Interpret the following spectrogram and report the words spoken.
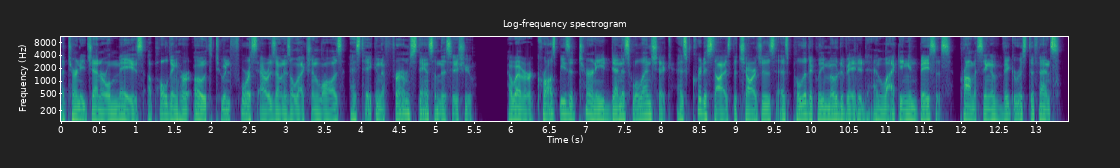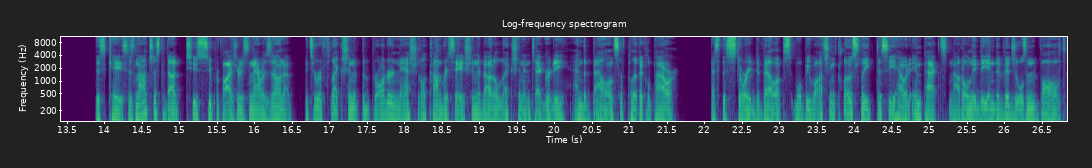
Attorney General Mayes, upholding her oath to enforce Arizona's election laws, has taken a firm stance on this issue. However, Crosby's attorney, Dennis Wilenchik, has criticized the charges as politically motivated and lacking in basis, promising a vigorous defense. This case is not just about two supervisors in Arizona, it's a reflection of the broader national conversation about election integrity and the balance of political power. As this story develops, we'll be watching closely to see how it impacts not only the individuals involved,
